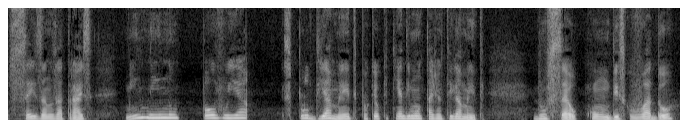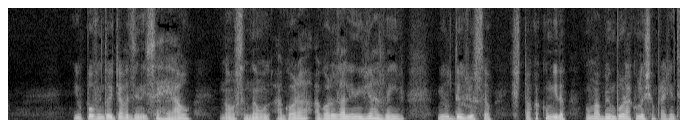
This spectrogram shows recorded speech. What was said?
seis anos atrás, menino, povo ia explodir a mente, porque o que tinha de montagem antigamente de um céu com um disco voador e o povo endoidava dizendo isso é real? Nossa, não, agora agora os alienígenas vêm. Meu Deus do céu, estoca comida. Vamos abrir um buraco no chão pra gente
